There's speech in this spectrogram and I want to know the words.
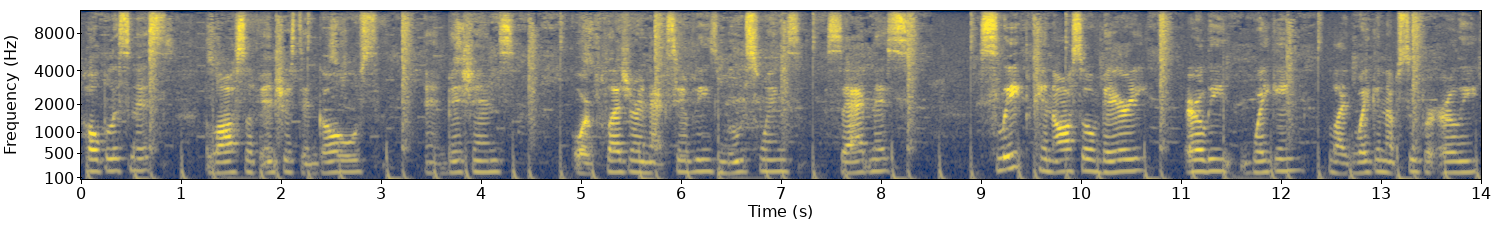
hopelessness, loss of interest in goals, ambitions, or pleasure in activities, mood swings, sadness. Sleep can also vary. Early waking, like waking up super early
